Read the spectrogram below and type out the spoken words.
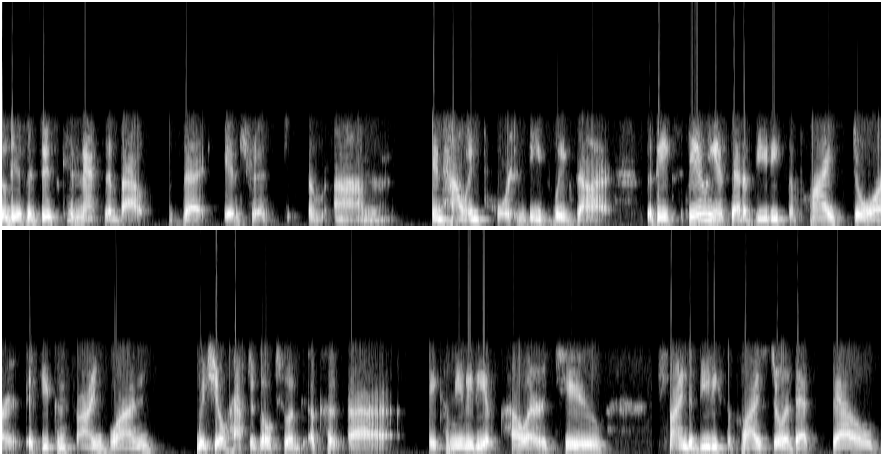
So there's a disconnect about the interest um, in how important these wigs are. But the experience at a beauty supply store, if you can find one, which you'll have to go to a, a, uh, a community of color to find a beauty supply store that sells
